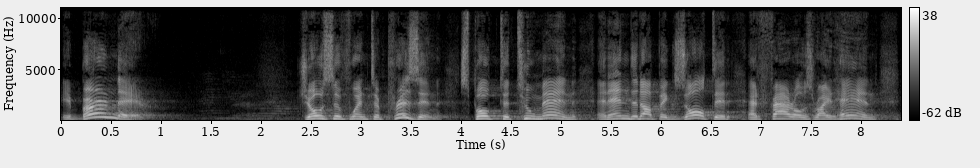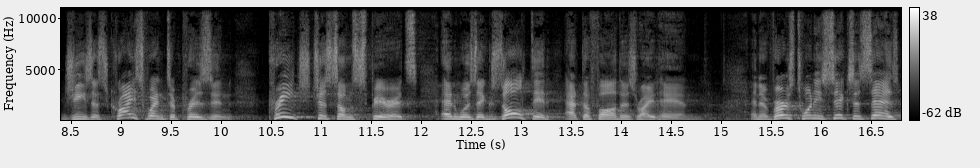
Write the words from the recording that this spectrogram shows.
It burned there. Joseph went to prison, spoke to two men, and ended up exalted at Pharaoh's right hand. Jesus Christ went to prison, preached to some spirits, and was exalted at the Father's right hand. And in verse 26, it says,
